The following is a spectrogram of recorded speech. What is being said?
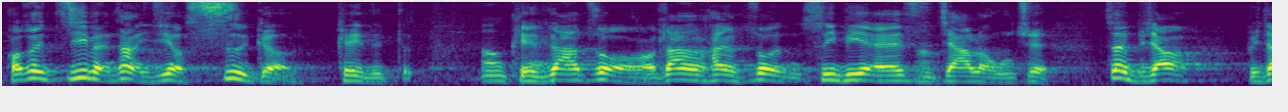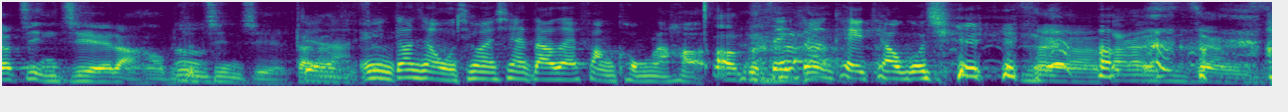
好，所以基本上已经有四个可以给大家做，当然还有做 CBS 加龙券，这比较比较进阶啦，哈，比较进阶。对啦，因为你刚讲五千万，现在大家都在放空了哈，这一段可以跳过去。对啊，大概是这样子。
